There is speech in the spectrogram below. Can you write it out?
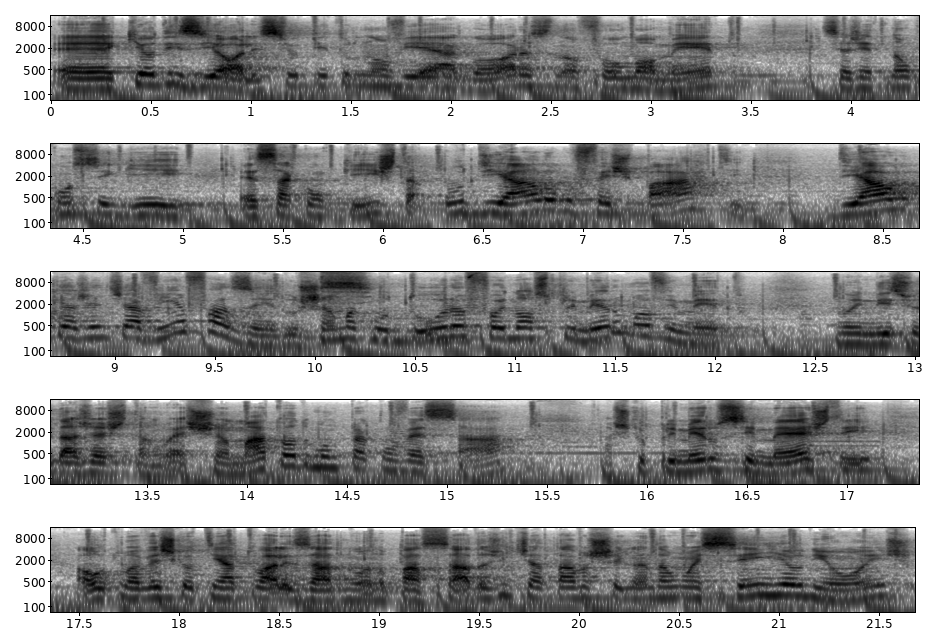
é, que eu dizia, olha, se o título não vier agora, se não for o momento, se a gente não conseguir essa conquista, o diálogo fez parte de algo que a gente já vinha fazendo. O Chama Sim. Cultura foi nosso primeiro movimento no início da gestão, é chamar todo mundo para conversar. Acho que o primeiro semestre, a última vez que eu tinha atualizado no ano passado, a gente já estava chegando a umas 100 reuniões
